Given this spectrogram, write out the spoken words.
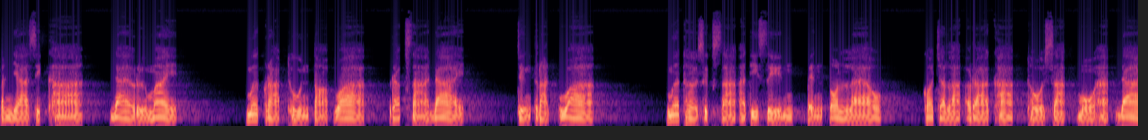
ปัญญาสิกขาได้หรือไม่ เมื่อกราบทูลตอบว่า รักษาได้ จึงตรัสว่า เมื่อเธอศึกษาอธิศีลเป็นต้นแล้ว ก็จะละราคะโทสะโมหะได้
